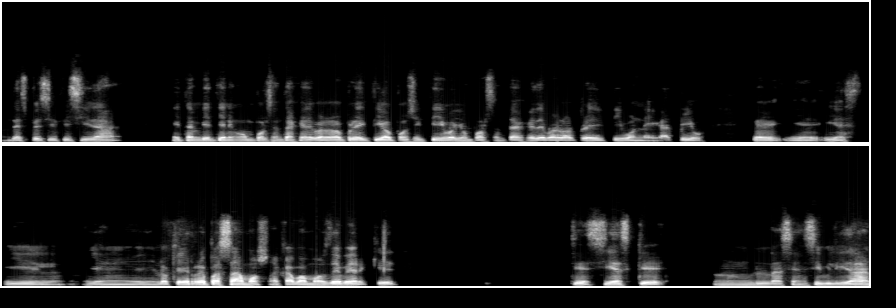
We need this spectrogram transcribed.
de, especificidad y también tienen un porcentaje de valor predictivo positivo y un porcentaje de valor predictivo negativo. Eh, y, lo que repasamos, acabamos de ver que, que si es que mm, la sensibilidad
